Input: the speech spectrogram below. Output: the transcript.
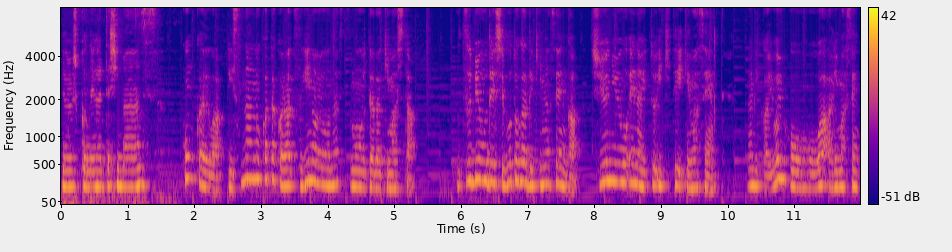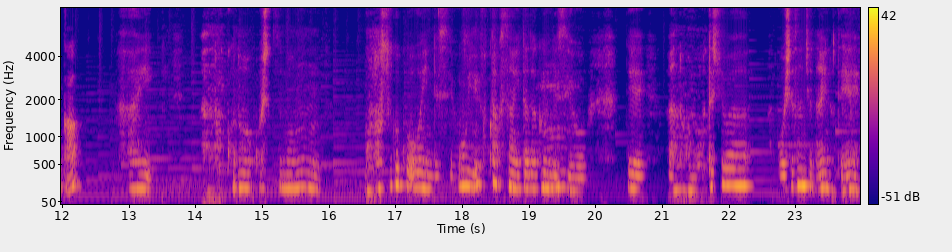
よろしくお願いいたします。今回はリスナーの方から次のような質問をいただきました。うつ病で仕事ができませんが、収入を得ないと生きていけません。何か良い方法はありませんか？はい。あの、このご質問、ものすごく多いんですよ。多いですたくさんいただくんですよ。で、あの、私はお医者さんじゃないので、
